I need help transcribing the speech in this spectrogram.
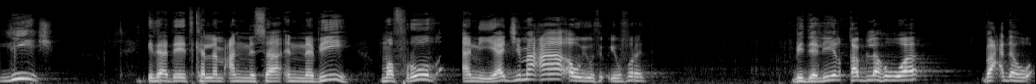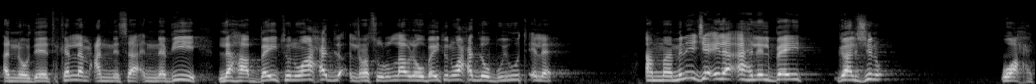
ليش؟ إذا دا يتكلم عن نساء النبي مفروض أن يجمع أو يفرد. بدليل قبله وبعده أنه دا يتكلم عن نساء النبي لها بيت واحد رسول الله له بيت واحد له بيوت له أما من اجى إلى أهل البيت قال شنو؟ واحد.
